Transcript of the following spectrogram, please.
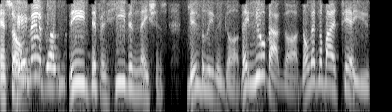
And so Amen, brother. these different heathen nations didn't believe in God. They knew about God. Don't let nobody tell you.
